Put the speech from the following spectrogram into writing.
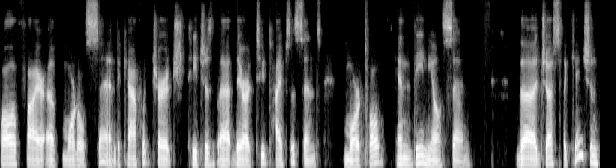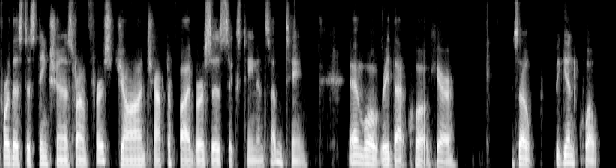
qualifier of mortal sin. The Catholic Church teaches that there are two types of sins mortal and venial sin. The justification for this distinction is from 1 John chapter 5 verses 16 and 17. And we'll read that quote here. So, begin quote.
